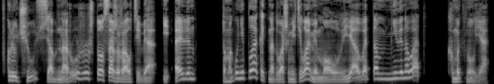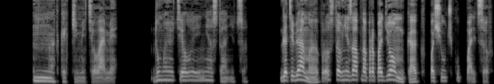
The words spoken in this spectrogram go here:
включусь, обнаружу, что сожрал тебя и Эллен, то могу не плакать над вашими телами, мол, я в этом не виноват, — хмыкнул я. Над какими телами? Думаю, тела и не останется. Для тебя мы просто внезапно пропадем, как по щелчку пальцев.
